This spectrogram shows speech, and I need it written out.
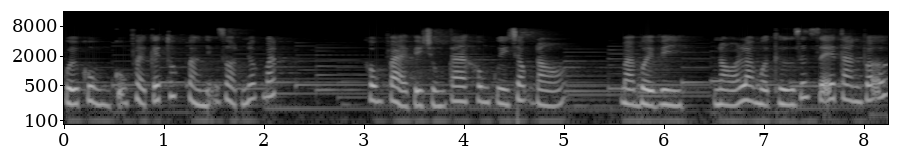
cuối cùng cũng phải kết thúc bằng những giọt nước mắt. Không phải vì chúng ta không quý trọng nó, mà bởi vì nó là một thứ rất dễ tan vỡ.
